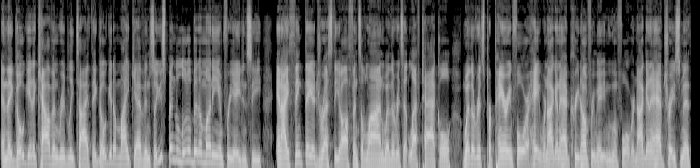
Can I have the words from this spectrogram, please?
and they go get a Calvin Ridley type. They go get a Mike Evans. So you spend a little bit of money in free agency. And I think they address the offensive line, whether it's at left tackle, whether it's preparing for, hey, we're not going to have Creed Humphrey maybe moving forward. We're not going to have Trey Smith.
